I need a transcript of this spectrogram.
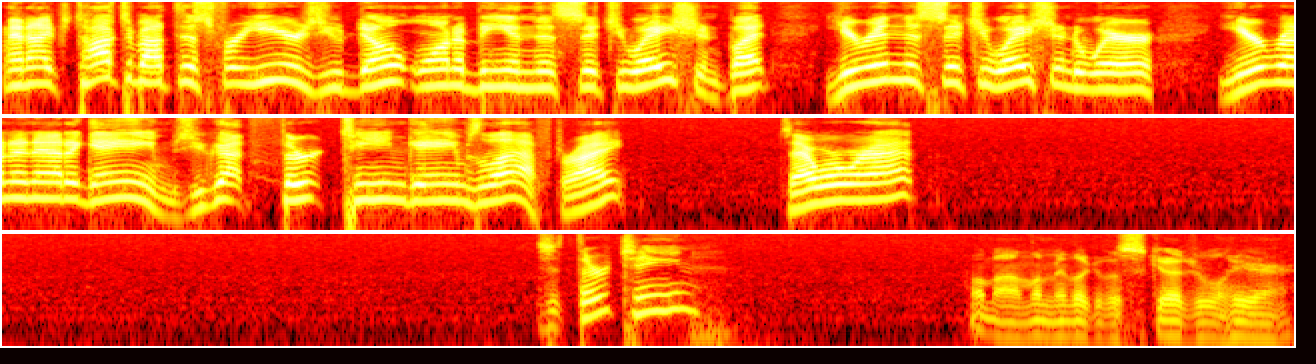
And I've talked about this for years. You don't want to be in this situation, but you're in this situation to where you're running out of games. You got 13 games left, right? Is that where we're at? Is it 13? Hold on, let me look at the schedule here.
